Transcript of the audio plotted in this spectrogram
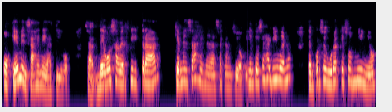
o qué mensaje negativo. O sea, debo saber filtrar qué mensaje me da esa canción. Y entonces allí, bueno, ten por segura que esos niños,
